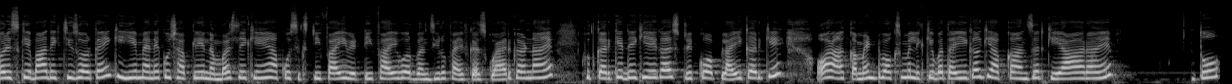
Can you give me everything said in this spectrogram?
और इसके बाद एक चीज़ और कहें कि ये मैंने कुछ आपके लिए नंबर्स लिखे हैं, आपको सिक्सटी फाइव एट्टी फाइव और वन ज़ीरो फाइव का स्क्वायर करना है। खुद करके देखिएगा, इस ट्रिक को अप्लाई करके और कमेंट बॉक्स में लिख के बताइएगा कि आपका आंसर क्या आ रहा है। तो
